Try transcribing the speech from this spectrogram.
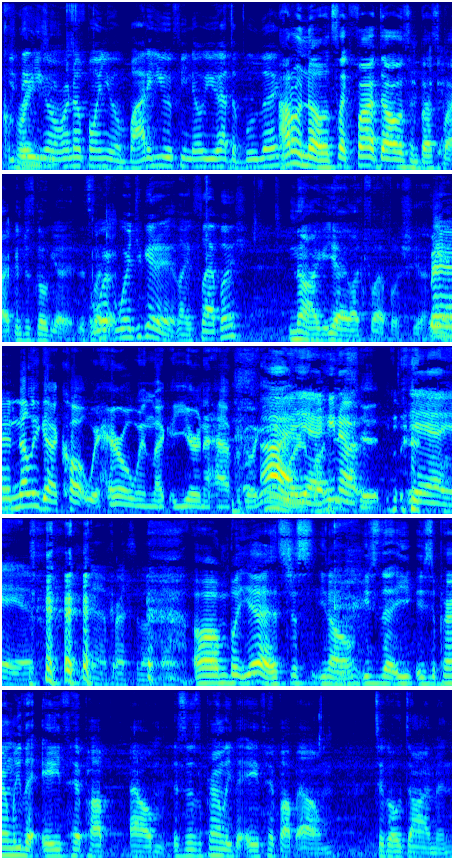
You think crazy he gonna run up on you and body you if he know you have the bootleg? i don't know it's like five dollars in best buy i can just go get it it's like Where, where'd you get it? Like Flatbush? No I, yeah like flatbush yeah man, Nelly got caught with heroin like a year and a half ago. He Ah, worried yeah, he this not. shit. Yeah, yeah, yeah. He not impressed about that. Um, but yeah, it's just you know he's the he's apparently the eighth hip hop album. This is apparently the eighth hip hop album to go diamond.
